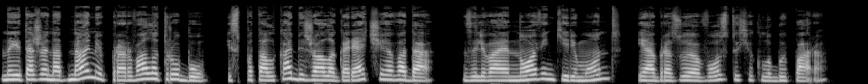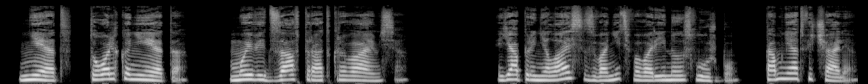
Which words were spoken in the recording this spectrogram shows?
На этаже над нами прорвало трубу, из потолка бежала горячая вода, заливая новенький ремонт и образуя в воздухе клубы пара. «Нет, только не это. Мы ведь завтра открываемся». Я принялась звонить в аварийную службу. Там не отвечали,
